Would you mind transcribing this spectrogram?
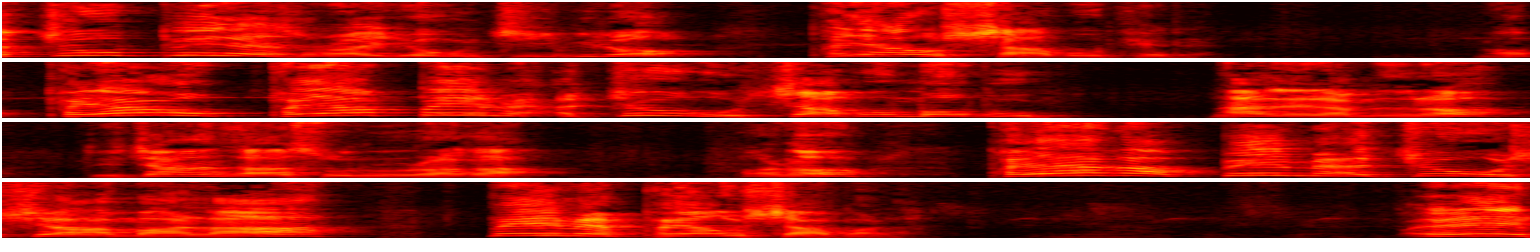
အကျိုးပေးတယ်ဆိုတော့ယုံကြည်ပြီးတော့ဖျောက်ရှာဖို့ဖြစ်တယ်နော်ဖျောက်ဖျောက်ပေးမယ်အကျိုးကိုရှာဖို့မဟုတ်ဘူးနားလည်လားမသိဘူးနော်ဒီချမ်းသာဆိုလိုတာကဟောနော်ဖျားကပေးမယ်အကျိုးကိုရှာမှာလားပေးမယ်ဖျားကိုရှာပါလားအေး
